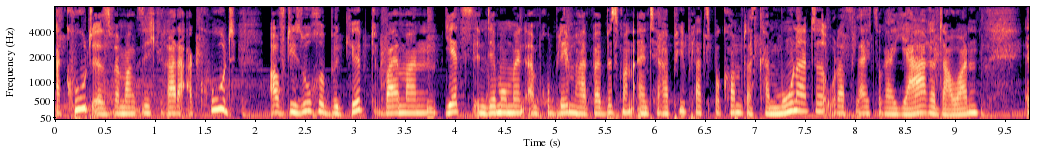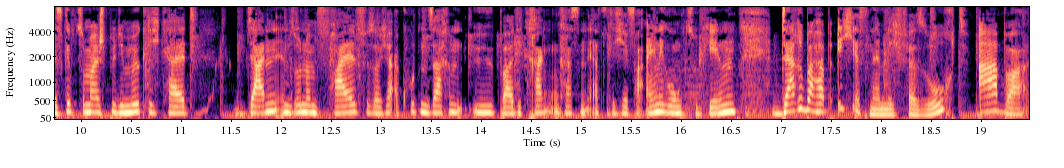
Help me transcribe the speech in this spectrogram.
akut ist, wenn man sich gerade akut auf die Suche begibt, weil man jetzt in dem Moment ein Problem hat, weil bis man einen Therapieplatz bekommt, das kann Monate oder vielleicht sogar Jahre dauern. Es gibt zum Beispiel die Möglichkeit, dann in so einem Fall für solche akuten Sachen über die Krankenkassenärztliche Vereinigung zu gehen. Darüber habe ich es nämlich versucht. Aber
